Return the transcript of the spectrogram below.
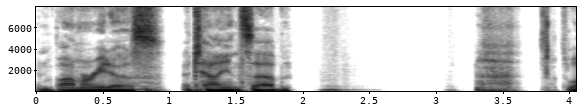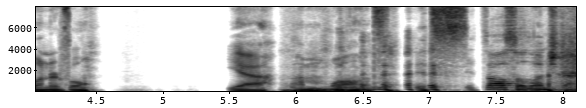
and Bomarito's Italian sub. It's wonderful. Yeah, um, well, it's it's it's also lunchtime,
